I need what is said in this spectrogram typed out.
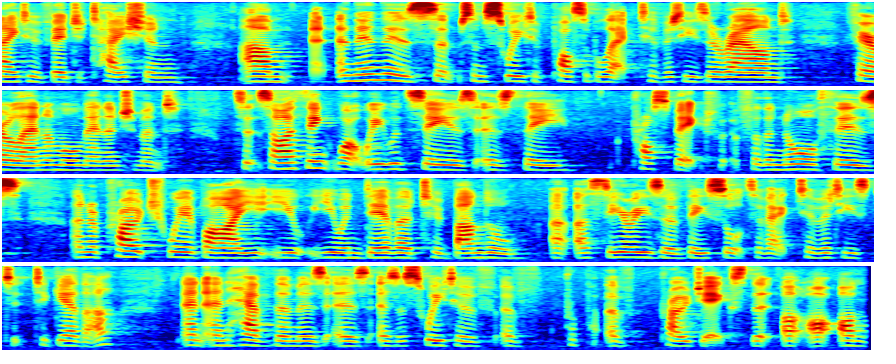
native vegetation. Um, and then there's some, some suite of possible activities around feral animal management. So, so I think what we would see is, as the prospect for, for the north is an approach whereby you, you endeavour to bundle a, a, series of these sorts of activities together and, and have them as, as, as a suite of, of, of projects that are, on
